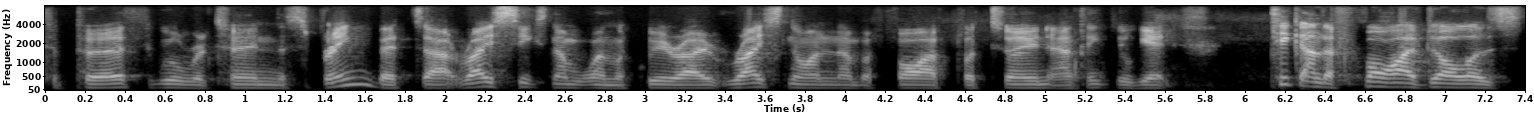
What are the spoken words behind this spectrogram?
to Perth. Will return in the spring, but uh, race six, number one, Laquero, race nine, number five, Platoon. I think you'll get tick under five dollars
